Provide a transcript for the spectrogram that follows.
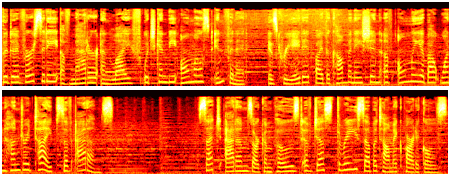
The diversity of matter and life, which can be almost infinite, is created by the combination of only about 100 types of atoms. Such atoms are composed of just three subatomic particles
